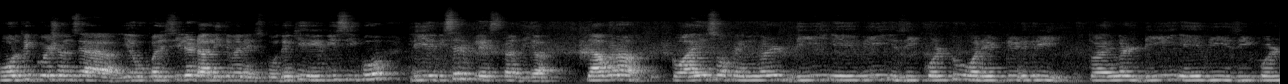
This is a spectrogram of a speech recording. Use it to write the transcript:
fourth equation से आया। ये ऊपर इसीलिए डाली थी मैंने इसको। देखिए एबीसी को डी ए बी से रिप्लेस कर दिया। क्या बना? Twice of angle D A B is equal to 180 degree तो angle D A B is equal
